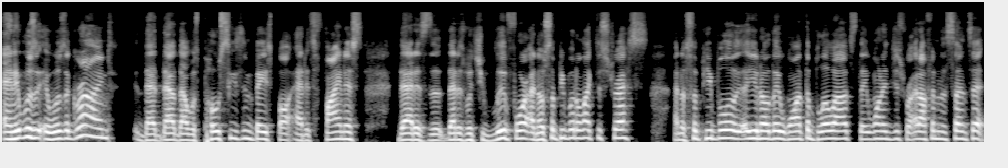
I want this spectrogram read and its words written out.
and it was it was a grind. That that that was postseason baseball at its finest. That is the that is what you live for. I know some people don't like the stress. I know some people, you know, they want the blowouts. They want to just ride off into the sunset.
